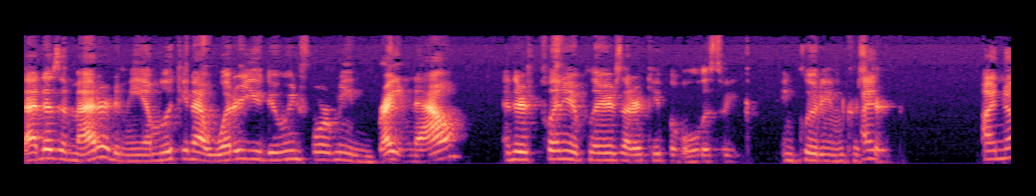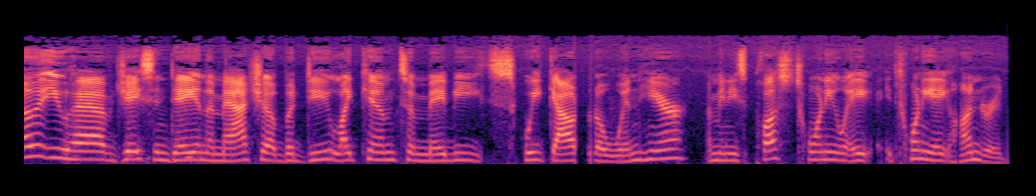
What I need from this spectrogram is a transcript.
that doesn't matter to me. I'm looking at what are you doing for me right now, and there's plenty of players that are capable this week, including Chris I, Kirk. I know that you have Jason Day in the matchup, but do you like him to maybe squeak out a win here? I mean, he's plus 2,800.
